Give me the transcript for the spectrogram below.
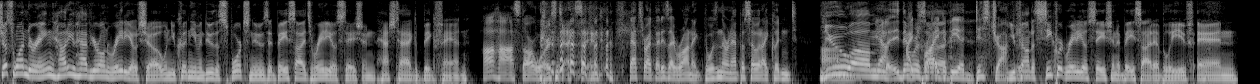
Just wondering, how do you have your own radio show when you couldn't even do the sports news at Bayside's radio station? Hashtag big fan. Ha ha, Star Wars Texan. That's right. That is ironic. Wasn't there an episode I couldn't? You, um, there I was tried a- to be a disc jockey. You found a secret radio station at Bayside, I believe, and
